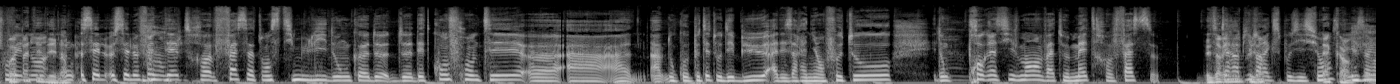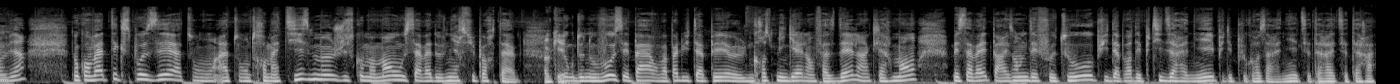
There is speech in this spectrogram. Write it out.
C'est le, fait d'être face à ton stimuli, donc euh, de de- d'être confronté euh, à, à- à- donc peut-être au début à des araignées en photo, et donc progressivement on va te mettre face Des thérapie par exposition, ça, D'accord. y est, ça revient. Donc on va t'exposer à ton à ton traumatisme jusqu'au moment où ça va devenir supportable. Ok. Donc de nouveau, c'est pas, on va pas lui taper euh, une grosse miguelle en face d'elle, hein, clairement, mais ça va être par exemple des photos, puis d'abord des petites araignées, puis des plus grosses araignées, etc., etc.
